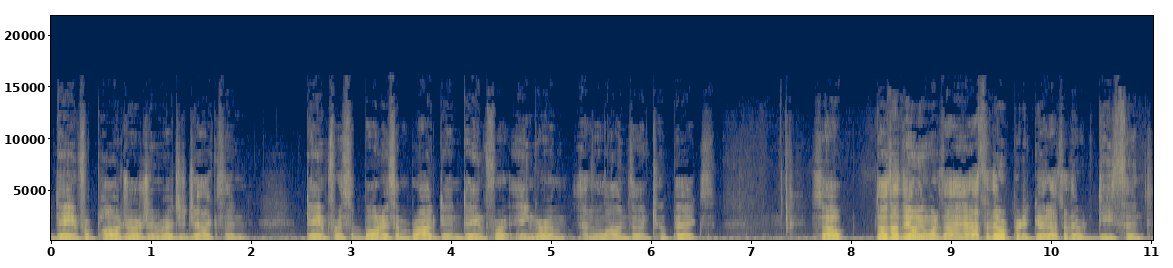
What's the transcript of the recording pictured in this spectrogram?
Dame for Paul George and Reggie Jackson. Dame for Sabonis and Brogdon. Dame for Ingram and Lonzo and two picks. So those are the only ones I had. I thought they were pretty good. I thought they were decent.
